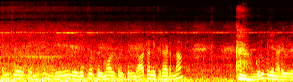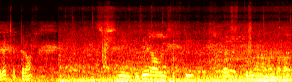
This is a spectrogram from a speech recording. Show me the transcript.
பஞ்சாயத்து நேர் பெருமாள் கோயில் இந்த ஆட்டோ நிற்கிற இடம் தான் குரு பூஜை நடைபெறுகிற சத்திரம் ஸ்ரீ விஜயராவல் சக்தி ப்ளஸ் திருமண மண்டபம்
